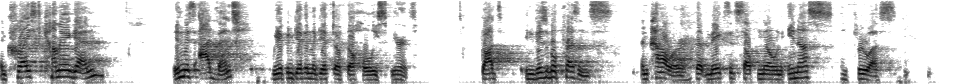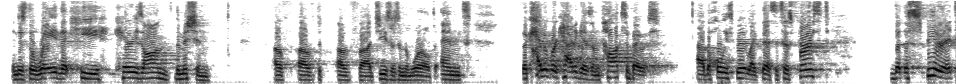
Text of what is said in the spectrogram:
and Christ coming again. In this Advent, we have been given the gift of the Holy Spirit. God's invisible presence and power that makes itself known in us and through us and is the way that he carries on the mission of, of, the, of uh, Jesus in the world. And the Heidelberg Catechism talks about uh, the Holy Spirit like this it says, first, that the Spirit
